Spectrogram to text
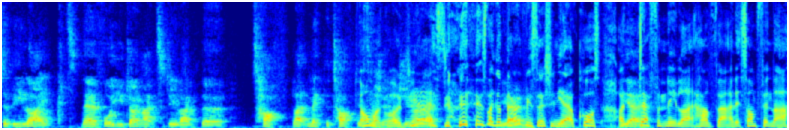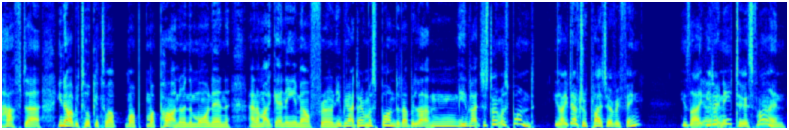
to be liked, therefore you don't like to do like the tough, like make the tough decisions? Oh my god, you know, like- yes. it's like a Yeah. therapy session. Yeah, of course. I Yeah. definitely like have that and it's something that I have to you know, I'll be talking to my, my, my partner in the morning and I might get an email through and he'd be like, Don't respond and I'd be like, mm, he'd be like, just don't respond. You're like, you don't have to reply to everything. He's like, you don't need to. It's fine.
